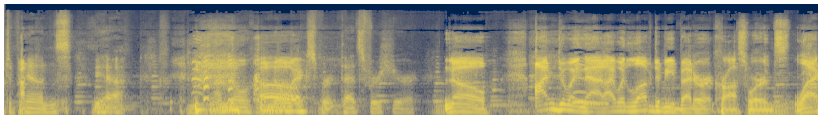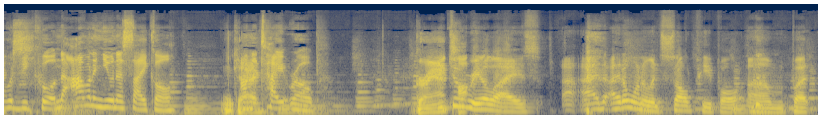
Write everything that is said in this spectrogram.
depends. Yeah. I'm no, I'm no Oh. expert, that's for sure. No, I'm doing that. I would love to be better at crosswords. Lex, That would be cool. Now, I'm on a unicycle Okay. on a tightrope. Grant. You do realize, I, I, I don't want to insult people, um, but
